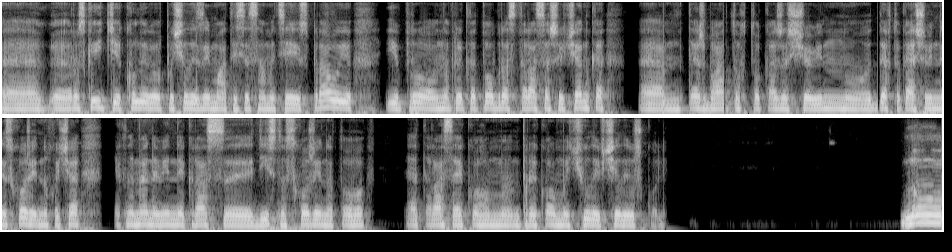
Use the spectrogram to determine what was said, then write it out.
Е, Розкажіть, коли ви почали займатися саме цією справою, і про, наприклад, образ Тараса Шевченка. Теж багато хто каже, що він ну дехто каже, що він не схожий. Ну, хоча, як на мене, він якраз дійсно схожий на того Тараса, якого ми про якого ми чули і вчили у школі. Ну,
